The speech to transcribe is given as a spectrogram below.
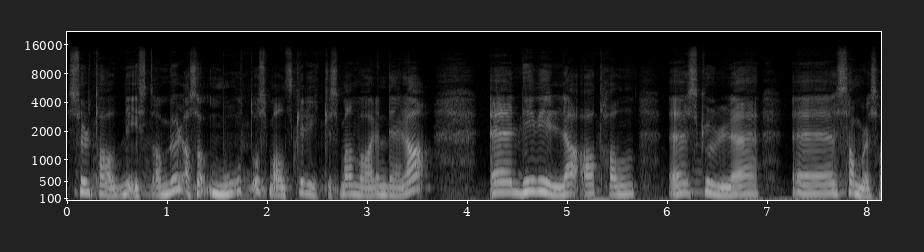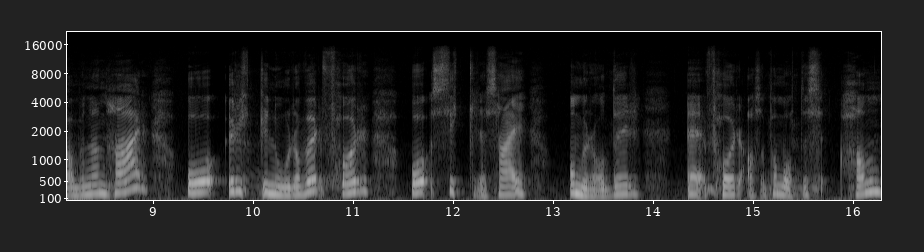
sultanen i Istanbul, altså mot Osmanske riket, som han var en del av. Eh, de ville at han eh, skulle eh, samle sammen en hær og rykke nordover for å sikre seg områder for altså på en måte han,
